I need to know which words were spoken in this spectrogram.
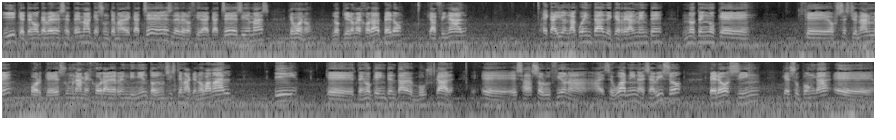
y que tengo que ver ese tema, que es un tema de cachés, de velocidad de cachés y demás, que bueno, lo quiero mejorar, pero que al final he caído en la cuenta de que realmente no tengo que, obsesionarme porque es una mejora de rendimiento de un sistema que no va mal y que tengo que intentar buscar eh, esa solución a, ese warning, a ese aviso, pero sin que suponga eh,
